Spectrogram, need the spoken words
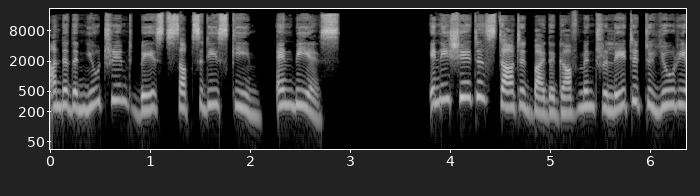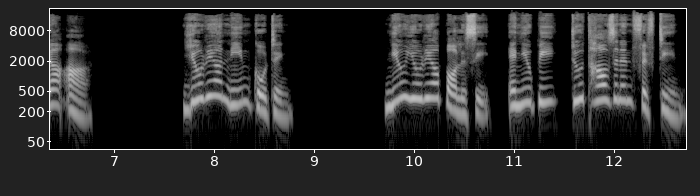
under the Nutrient Based Subsidy Scheme, NBS. Initiatives started by the government related to urea are Urea Neem Coating. New Urea Policy, NUP, 2015.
